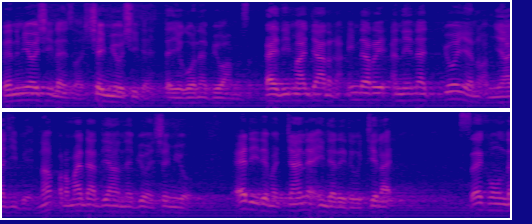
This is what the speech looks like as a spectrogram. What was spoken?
ဘယ်နှမျိုးရှိလဲဆိုတော့ရှစ်မျိုးရှိတယ်တရားကိုနဲ့ပြောရမှာဆို။ကြိုက်ဒီမှာကြားတာကဣန္ဒရိအနေနဲ့ပြောရင်တော့အများကြီးပဲနော်ပရမတ္တတရားနဲ့ပြောရင်ရှစ်မျိုးအဲ့ဒီတည်းမှာကျမ်းတဲ့ဣန္ဒရိတွေကိုကြည့်လိုက် စက္ကုံတ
